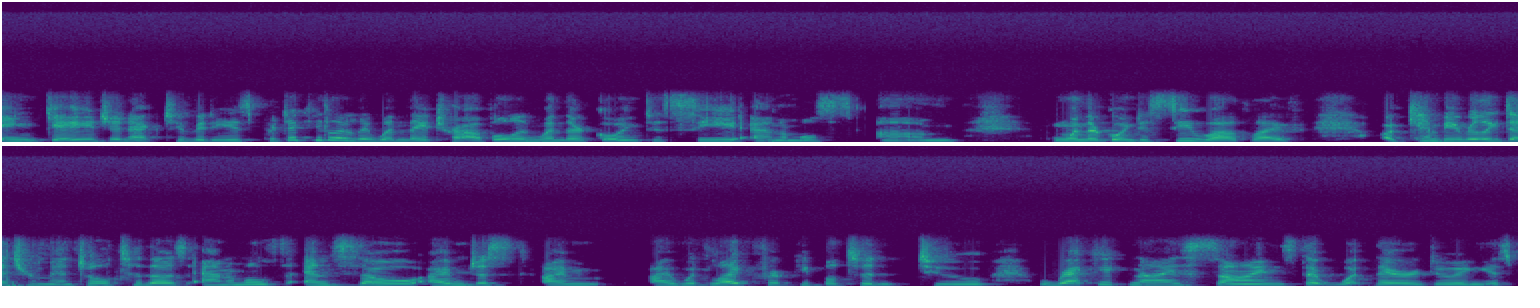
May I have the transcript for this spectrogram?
engage in activities particularly when they travel and when they're going to see animals um, when they're going to see wildlife uh, can be really detrimental to those animals and so i'm just i'm I would like for people to to recognize signs that what they're doing is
